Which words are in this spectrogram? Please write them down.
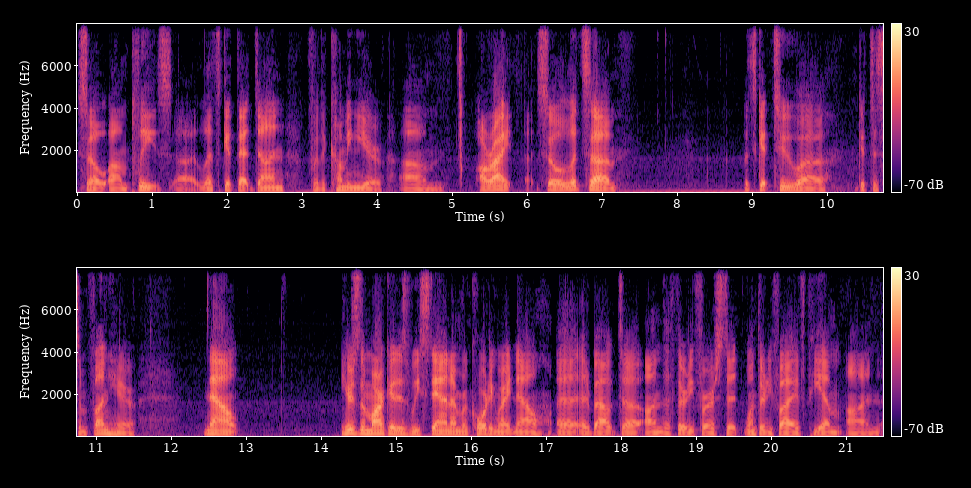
So um, please, uh, let's get that done for the coming year. Um, all right, so let's uh, let's get to uh, get to some fun here. Now, here's the market as we stand. I'm recording right now uh, at about uh, on the 31st at 1:35 p.m. on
